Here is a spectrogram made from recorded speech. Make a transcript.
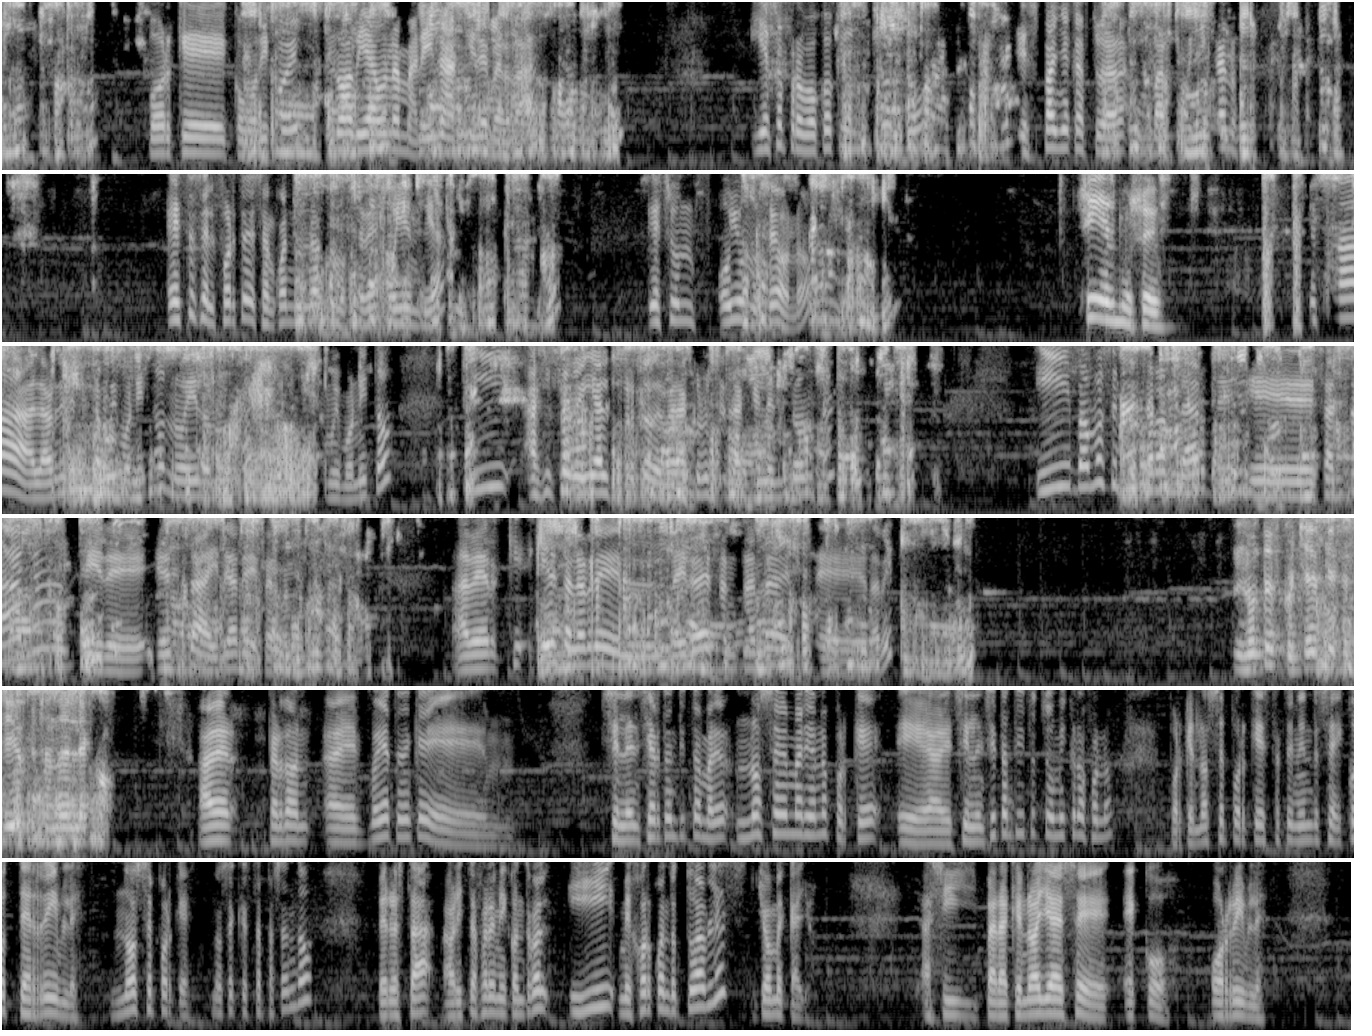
porque, como dijo él, no había una marina así de verdad. Y eso provocó que incluso España capturara un barco mexicano. Este es el fuerte de San Juan de Ulúa como se ve hoy en día. Es un, hoy un museo, ¿no? Sí, es museo. Está, la verdad es que está muy bonito, no he ido nunca, muy bonito. Y así se veía el puerto de Veracruz en aquel entonces. Y vamos a empezar a hablar de eh, Santana y de esta idea de Fernando. A ver, ¿quieres hablar de la idea de Santana, este, David? No te escuché, es que se sigue escuchando el eco. A ver, perdón, voy a tener que silenciar tantito a Mariano. No sé, Mariano, por qué. Eh, silencié tantito tu micrófono, porque no sé por qué está teniendo ese eco terrible. No sé por qué, no sé qué está pasando, pero está ahorita fuera de mi control. Y mejor cuando tú hables, yo me callo. Así, para que no haya ese eco horrible.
